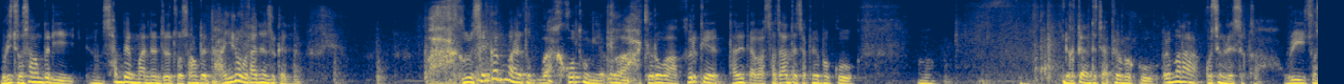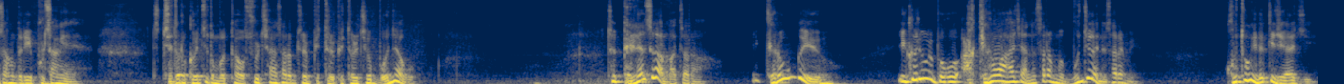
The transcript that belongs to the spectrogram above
우리 조상들이 300만 년 전 조상들 다 이러고 다녔을 거아요 와, 그걸 생각만 해도 와, 고통이야. 와, 괴로워. 그렇게 다니다가 사자한테 잡혀먹고, 어, 늑대한테 잡혀먹고 얼마나 고생을 했을까. 우리 조상들이 불쌍해. 제대로 걷지도 못하고 술 취한 사람처럼 비틀비틀 지금 뭐냐고. 저 밸런스가 안 맞잖아. 괴로운 거예요. 이 그림을 보고, 아, 괴로워하지 않는 사람은 문제가 있는 사람이에요. 고통이 느껴져야지.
